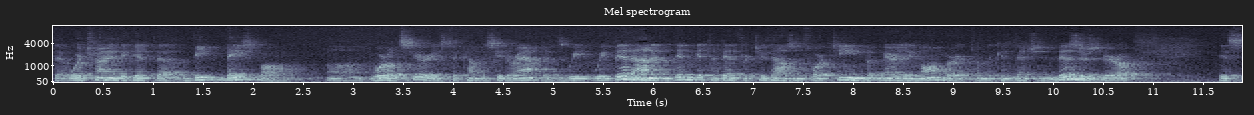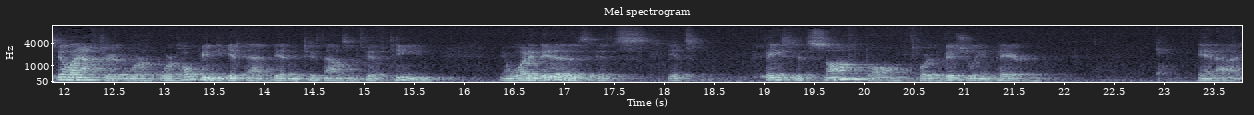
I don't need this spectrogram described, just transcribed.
that we're trying to get the Beep Baseball uh, World Series to come to Cedar Rapids. We, we bid on it and didn't get the bid for 2014, but Mary Lee Malmberg from the Convention and Visitors Bureau is still after it. We're, we're hoping to get that bid in 2015. And what it is, it's it's based, it's softball for the visually impaired. And I,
